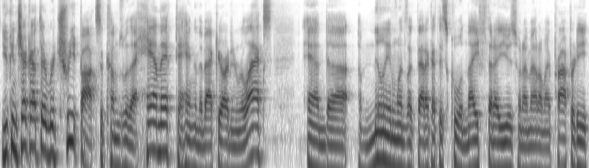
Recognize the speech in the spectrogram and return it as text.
You can check out their retreat box. that comes with a hammock to hang in the backyard and relax and uh, a million ones like that. I got this cool knife that I use when I'm out on my property.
